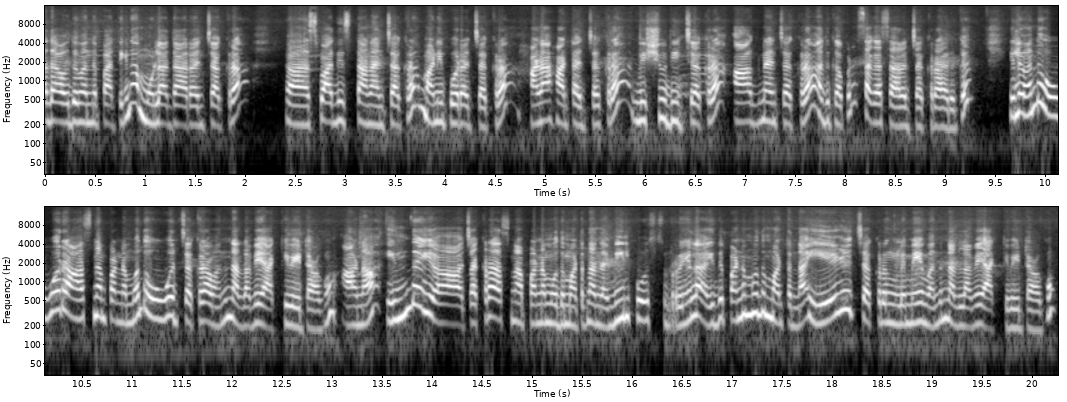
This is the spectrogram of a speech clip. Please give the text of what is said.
அதாவது வந்து பார்த்தீங்கன்னா மூலாதார சக்கரா சுவாதிஸ்தான சக்கரா மணிப்பூர சக்கரா அனாஹாட்டா சக்கரா விஷுதி சக்கரா ஆக்ன சக்கரா அதுக்கப்புறம் சகசார சக்கரா இருக்கு. இதுல வந்து ஒவ்வொரு ஆசனம் பண்ணும்போது ஒவ்வொரு சக்கரா வந்து நல்லாவே ஆக்டிவேட் ஆகும். ஆனா இந்த ஆஹ், சக்கராசனா பண்ணும்போது மட்டும்தான் அந்த வீல் போஸ்ட் சொல்றீங்களா இது பண்ணும்போது மட்டும்தான் ஏழு சக்கரங்களுமே வந்து நல்லாவே ஆக்டிவேட் ஆகும்.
